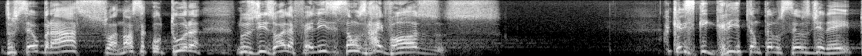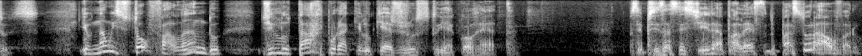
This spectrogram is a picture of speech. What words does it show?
do seu braço. A nossa cultura nos diz: olha, felizes são os raivosos, aqueles que gritam pelos seus direitos. Eu não estou falando de lutar por aquilo que é justo e é correto. Você precisa assistir à palestra do pastor Álvaro.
